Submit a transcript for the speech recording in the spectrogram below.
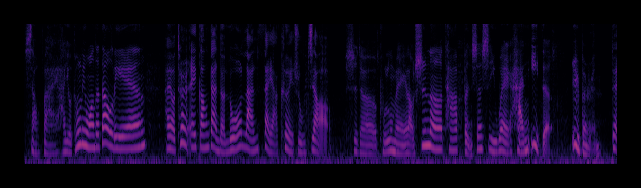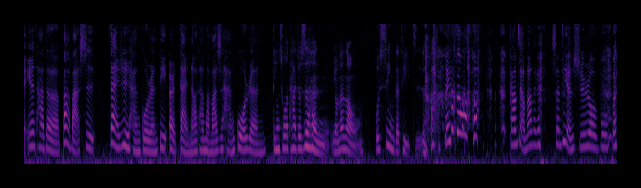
小白，还有通灵王的道莲，还有 Turn A 钢弹的罗兰赛亚克主角。是的，普鲁梅老师呢，他本身是一位韩裔的日本人。对，因为他的爸爸是在日韩国人第二代，然后他妈妈是韩国人。听说他就是很有那种不幸的体质，没错。刚讲到那个身体很虚弱的部分。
